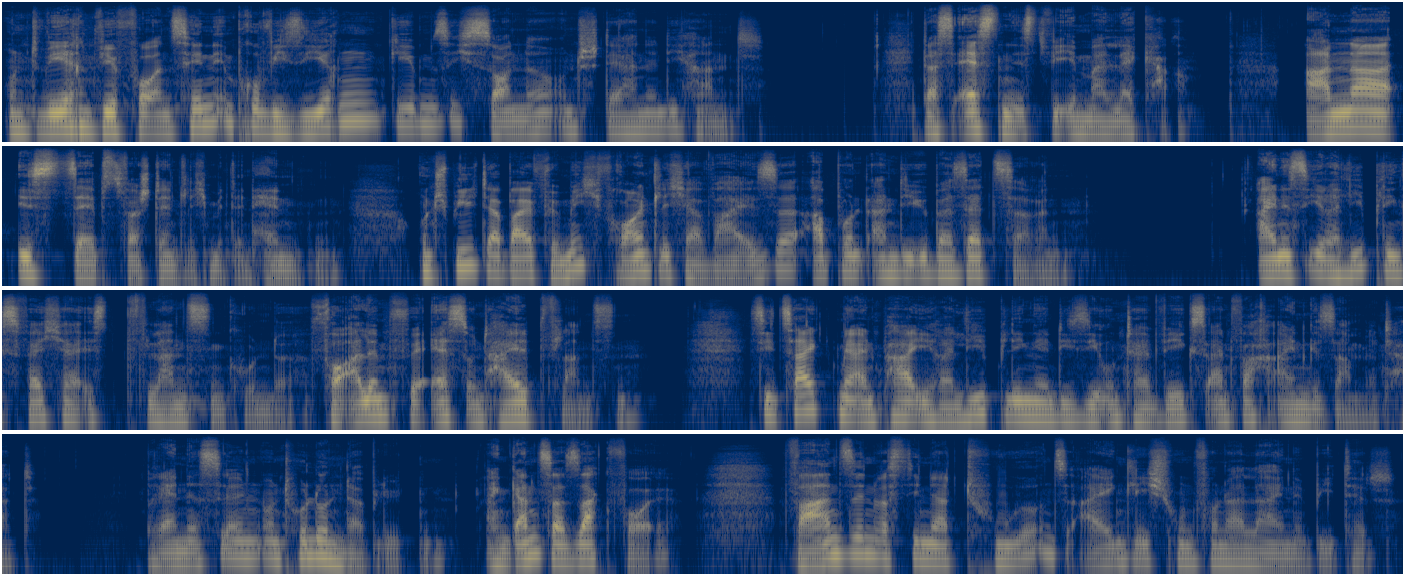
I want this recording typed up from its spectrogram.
Und während wir vor uns hin improvisieren, geben sich Sonne und Sterne die Hand. Das Essen ist wie immer lecker. Anna isst selbstverständlich mit den Händen und spielt dabei für mich freundlicherweise ab und an die Übersetzerin. Eines ihrer Lieblingsfächer ist Pflanzenkunde, vor allem für Ess- und Heilpflanzen. Sie zeigt mir ein paar ihrer Lieblinge, die sie unterwegs einfach eingesammelt hat. Brennnesseln und Holunderblüten. Ein ganzer Sack voll. Wahnsinn, was die Natur uns eigentlich schon von alleine bietet.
